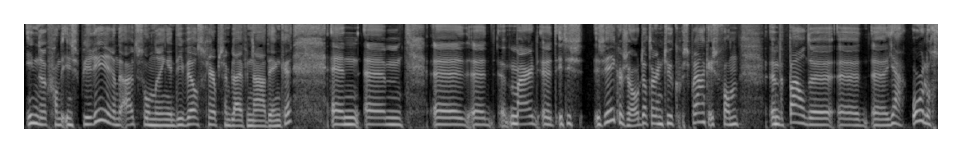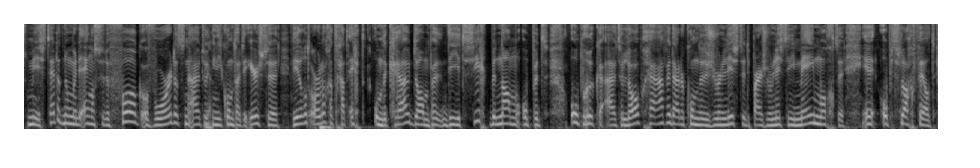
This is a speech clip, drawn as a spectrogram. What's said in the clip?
indruk van de inspirerende uitzonderingen. die wel scherp zijn blijven nadenken. En, ehm, eh, eh, maar het is zeker zo dat er natuurlijk sprake is van een bepaalde ja, oorlogsmist. Hè. Dat noemen de Engelsen de fog of war. Dat is een uitdrukking die komt uit de Eerste Wereldoorlog. Het gaat echt om de kruiddampen die het zicht benam op het oprukken uit de loopgraven. Daardoor konden de journalisten, de paar journalisten die mee mochten eh, op het slagveld,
